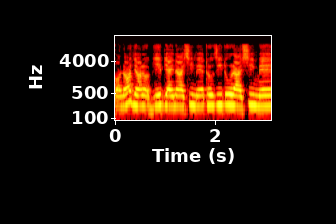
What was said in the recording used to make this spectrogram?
ပေါ့နော်ကျွန်တော်တို့အပြေးပြိုင်တာရှိမယ်ထုံစည်းတိုးတာရှိမယ်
